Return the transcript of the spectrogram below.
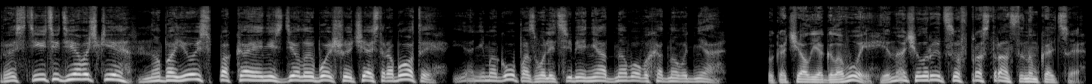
«Простите, девочки, но, боюсь, пока я не сделаю большую часть работы, я не могу позволить себе ни одного выходного дня». Покачал я головой и начал рыться в пространственном кольце.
